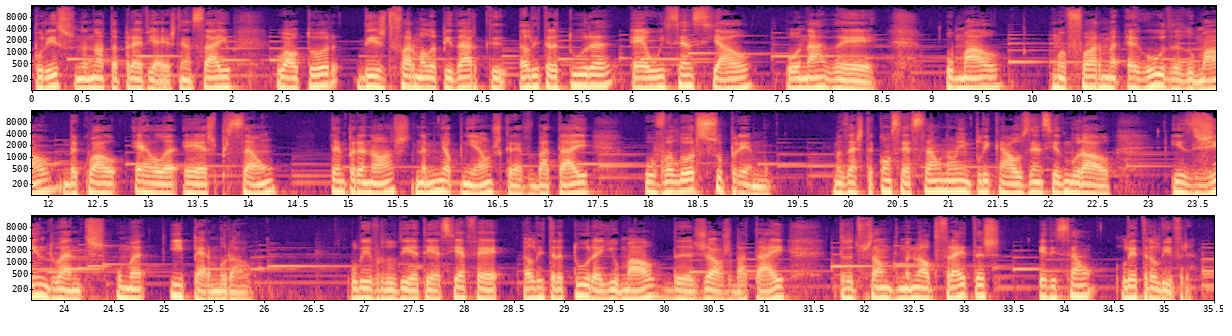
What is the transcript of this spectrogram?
Por isso, na nota prévia a este ensaio, o autor diz de forma lapidar que a literatura é o essencial ou nada é. O mal, uma forma aguda do mal, da qual ela é a expressão, tem para nós, na minha opinião, escreve Bataille, o valor supremo. Mas esta concepção não implica a ausência de moral, exigindo antes uma hipermoral. O livro do dia TSF é A Literatura e o Mal, de Jorge Bataille, tradução de Manuel de Freitas, edição Letra Livre.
